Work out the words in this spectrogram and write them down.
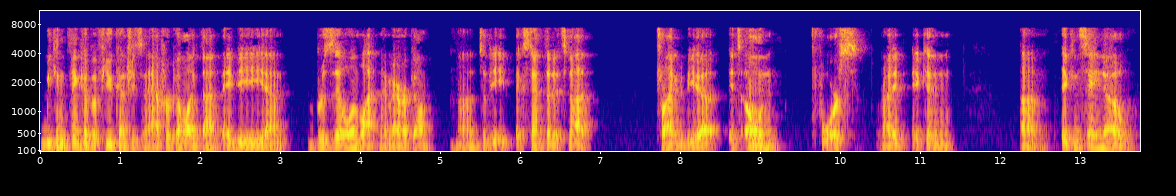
we can think of a few countries in Africa like that, maybe um, Brazil and Latin America, uh, to the extent that it's not trying to be a its own force, right? It can um, it can say no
